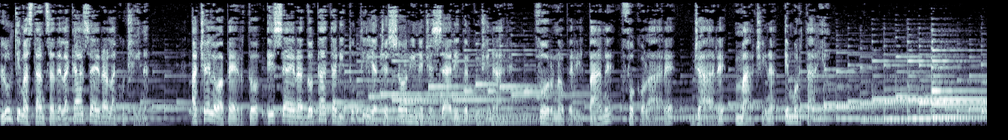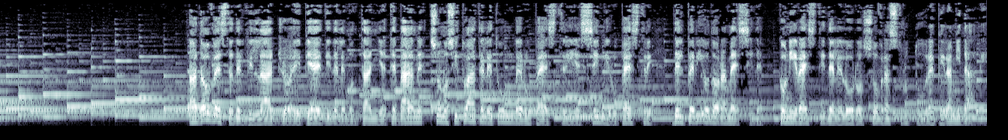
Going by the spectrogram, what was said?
L'ultima stanza della casa era la cucina. A cielo aperto, essa era dotata di tutti gli accessori necessari per cucinare: forno per il pane, focolare, giare, macina e mortaio. Ad ovest del villaggio, ai piedi delle montagne tebane, sono situate le tombe rupestri e semirupestri del periodo ramesside, con i resti delle loro sovrastrutture piramidali.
